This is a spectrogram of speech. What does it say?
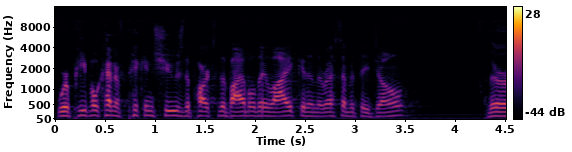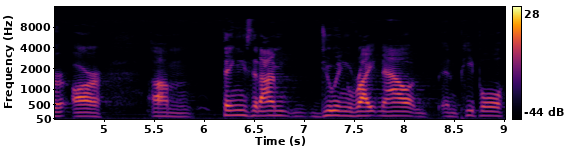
where people kind of pick and choose the parts of the Bible they like and then the rest of it they don't. There are um, things that I'm doing right now and, and people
